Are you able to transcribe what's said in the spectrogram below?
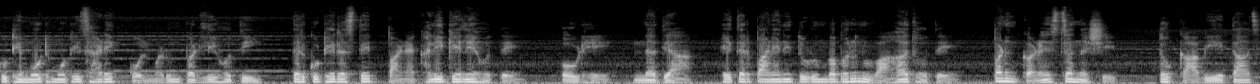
कुठे मोठमोठी झाडे कोलमडून पडली होती तर कुठे रस्ते पाण्याखाली गेले होते. ओढे नद्या हे तर पाण्याने तुडुंब भरून वाहत होते. पण गणेशचं नशीब तो गावी येताच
